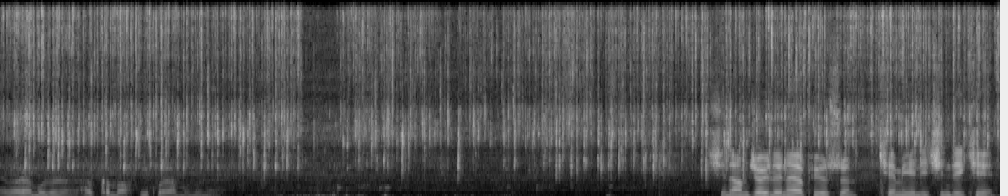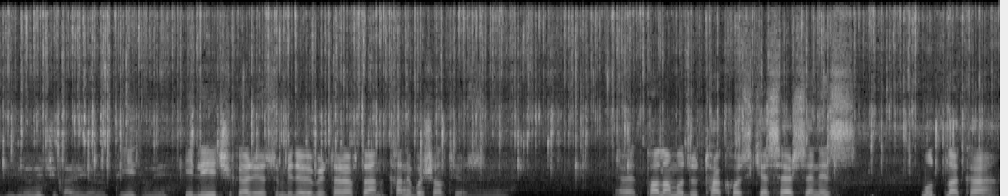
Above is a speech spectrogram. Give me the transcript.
Wala muluna. Hakka mahfik wala muluna. Şimdi amca öyle ne yapıyorsun? Kemiğin içindeki İleri çıkarıyoruz. İ- Pisliği. iliği çıkarıyorsun bir de öbür taraftan kanı boşaltıyorsun. Evet palamudu takoz keserseniz mutlaka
